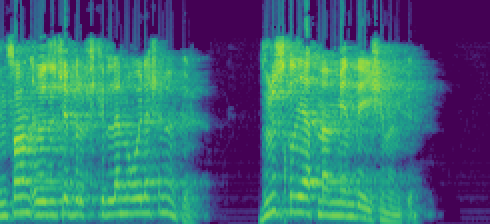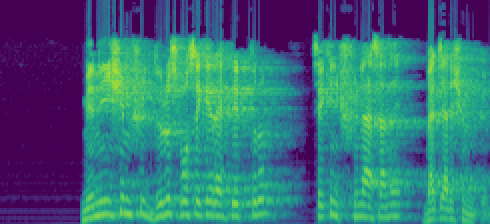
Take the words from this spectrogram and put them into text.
inson o'zicha bir fikrlarni o'ylashi mumkin. Durust qilyapman men deyishi mumkin. Meni ishim shu durust bo'lsa kerak deb turib sekin shu narsani bajarishi mumkin.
